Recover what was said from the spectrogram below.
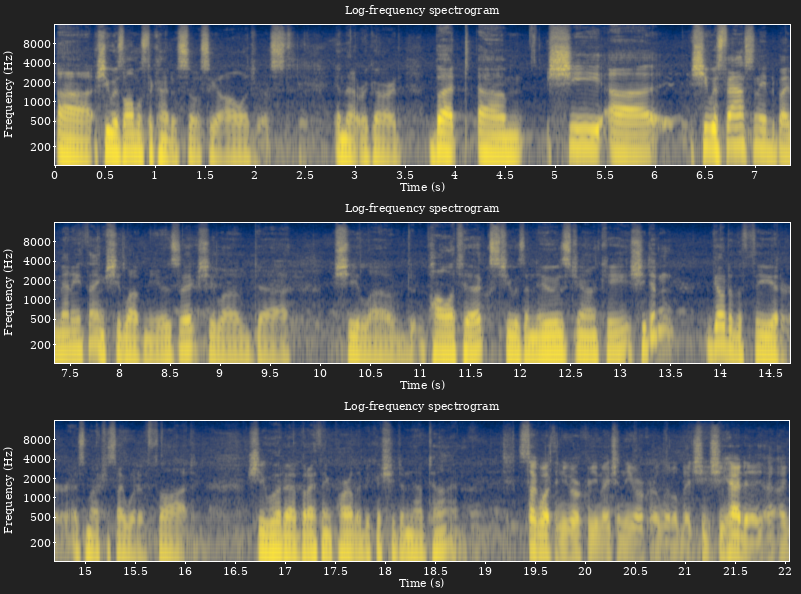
Uh, she was almost a kind of sociologist in that regard. But um, she uh, she was fascinated by many things. She loved music. She loved uh, she loved politics. She was a news junkie. She didn't go to the theater as much as I would have thought she would have, but I think partly because she didn't have time. Let's talk about the New Yorker. You mentioned the New Yorker a little bit. She, she had a, a,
